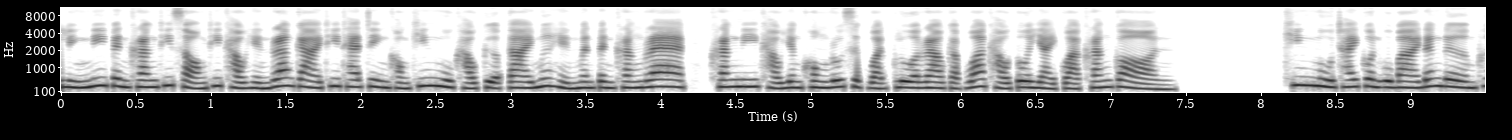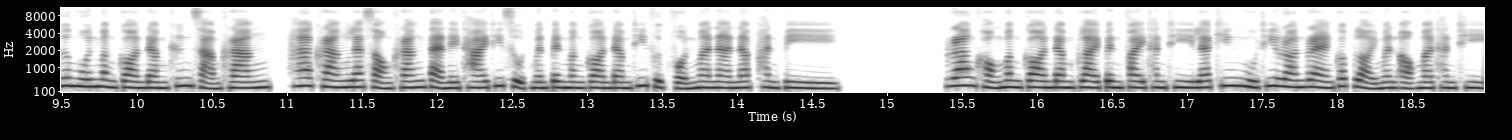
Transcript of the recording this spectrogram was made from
หลิงนี่เป็นครั้งที่สองที่เขาเห็นร่างกายที่แท้จริงของคิงมูเขาเกือบตายเมื่อเห็นมันเป็นครั้งแรก ครั้งนี้เขายังคงรู้สึกหวาดกลัวราวกับว่าเขาตัวใหญ่กว่าครั้งก่อน คิงมูใช้กลอุบายดั้งเดิมเพื่อม้วนมังกรดำขึ้น3ครั้ง5ครั้งและ2ครั้งแต่ในท้ายที่สุดมันเป็นมังกรดำที่ฝึกฝนมานานนับพันปี ร่างของมังกรดำกลายเป็นไฟทันทีและคิงมูที่ร้อนแรงก็ปล่อยมันออกมาทันที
